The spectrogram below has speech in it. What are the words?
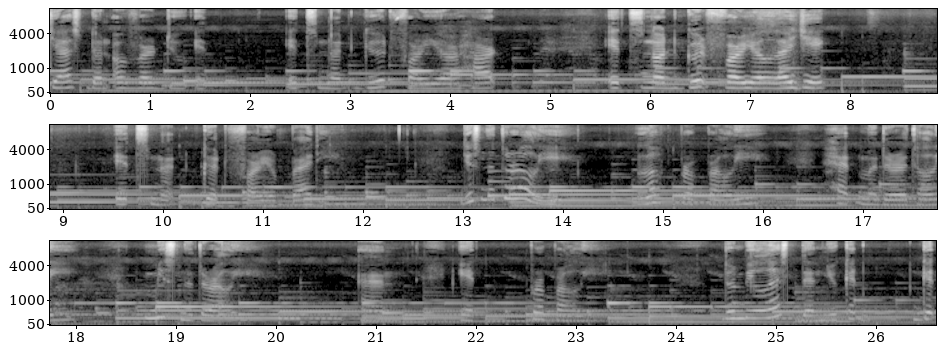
Just don't overdo it. It's not good for your heart. It's not good for your logic it's not good for your body. Just naturally, love properly, hate moderately, miss naturally, and eat properly. Don't be less than you can get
